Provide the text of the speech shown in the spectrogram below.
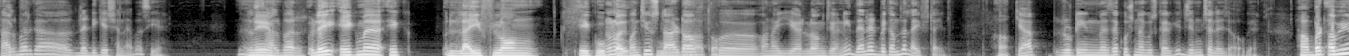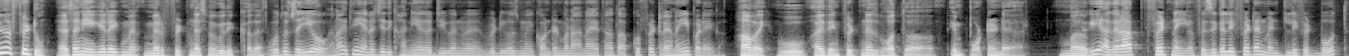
साल भर का डेडिकेशन है बस ये। नहीं साल भर। लाइक एक मैं एक लाइफ लॉन्ग एक वो कल- once you वो start off बनाता हूँ। uh, on a year long journey हाँ। क्या आप रूटीन में से कुछ ना कुछ करके जिम चले जाओगे। हाँ बट अभी मैं फिट हूँ। ऐसा नहीं है कि लाइक मेरे फिटनेस में कोई दिक्कत है। वो तो चाहिए होगा ना इतनी एनर्जी दिखानी है अगर जीवन में वीडियोस में कंटेंट बनाना है इतना तो आपको फिट रहना ही पड़ेगा। हाँ भाई वो आई थिंक फिटनेस बहुत इम्पोर्टेंट है यार। क्योंकि अगर आप फिट नहीं हो physically fit and mentally fit both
